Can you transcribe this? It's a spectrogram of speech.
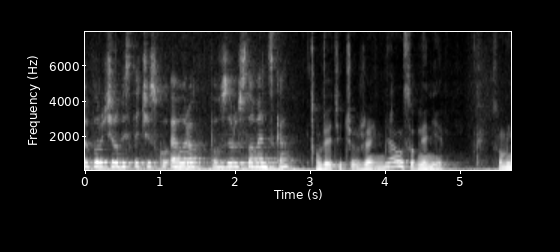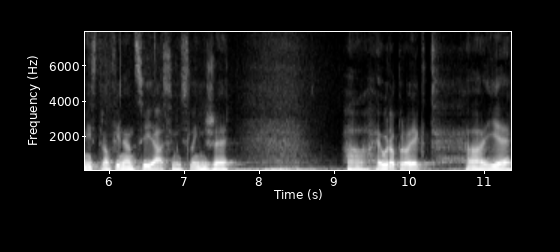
Doporučil byste Česku euro po vzoru Slovenska? Viete čo, že ja osobne nie. Som ministrom financí a si myslím, že europrojekt je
